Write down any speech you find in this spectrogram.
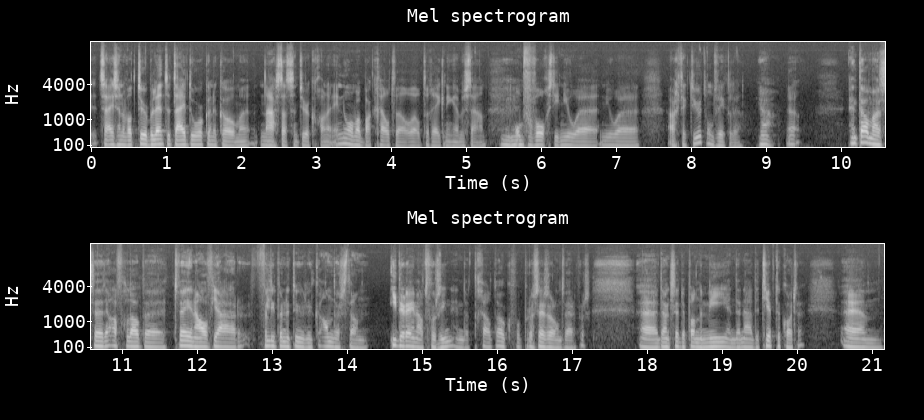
het zijn ze een wat turbulente tijd door kunnen komen. Naast dat ze natuurlijk gewoon een enorme bak geld wel op de rekening hebben staan. Mhm. Mm -hmm. Om vervolgens die nieuwe, nieuwe architectuur te ontwikkelen. Ja. ja. En Thomas, de afgelopen 2,5 jaar verliepen natuurlijk anders dan iedereen had voorzien. En dat geldt ook voor processorontwerpers. Uh, dankzij de pandemie en daarna de chiptekorten. Um,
